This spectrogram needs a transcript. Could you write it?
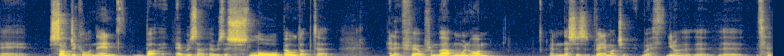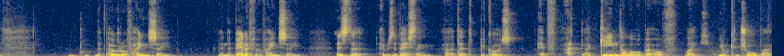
uh, surgical in the end, but it was a it was a slow build up to it, and it felt from that moment on, and this is very much with you know the the the, the power of hindsight and the benefit of hindsight is that it was the best thing I did because it, I, I gained a little bit of like you know control back,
